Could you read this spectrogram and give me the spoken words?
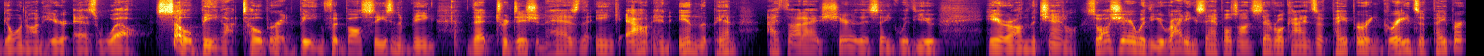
going on here as well. So, being October and being football season and being that tradition has the ink out and in the pen, I thought I'd share this ink with you here on the channel. So I'll share with you writing samples on several kinds of paper and grades of paper.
